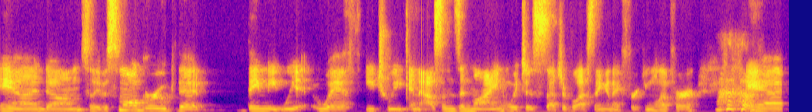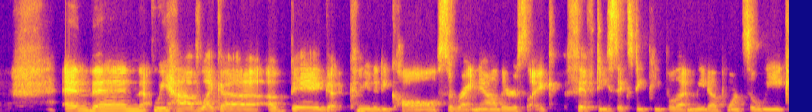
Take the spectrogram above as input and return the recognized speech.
And um, so they have a small group that they meet with, with each week and Aslan's in mine, which is such a blessing and I freaking love her. and and then we have like a, a big community call. So right now there's like 50, 60 people that meet up once a week.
